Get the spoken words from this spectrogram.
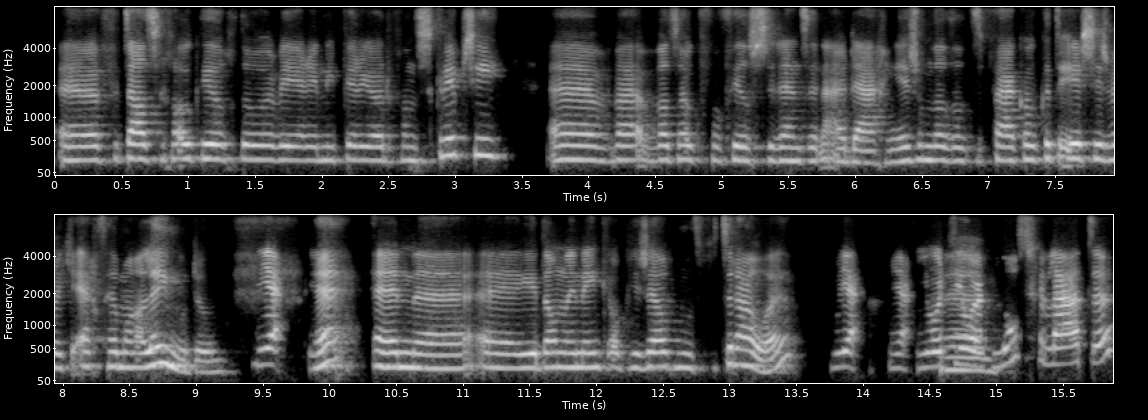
uh, vertaalt zich ook heel door weer in die periode van de scriptie. Uh, wat ook voor veel studenten een uitdaging is, omdat het vaak ook het eerste is wat je echt helemaal alleen moet doen. Ja. Hè? En uh, je dan in één keer op jezelf moet vertrouwen. Ja, ja. je wordt heel erg losgelaten.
